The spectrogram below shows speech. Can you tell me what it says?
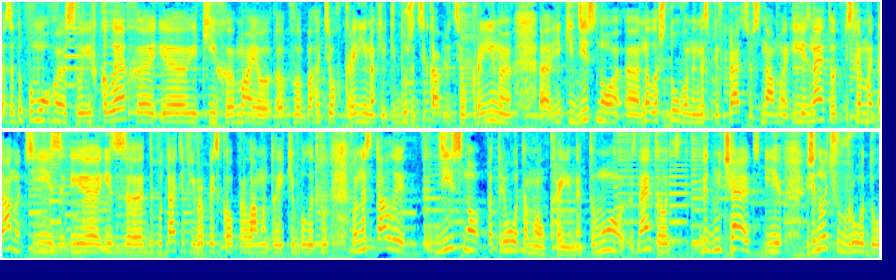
за допомогою своїх колег, яких маю в багатьох країнах, які дуже цікавляться Україною, які дійсно налаштовані на співпрацю з нами. І знаєте, от після майдану ті із, із депутатів Європейського парламенту, які були тут, вони стали дійсно патріотами України. Тому знаєте, от відмічають і жіночу вроду,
